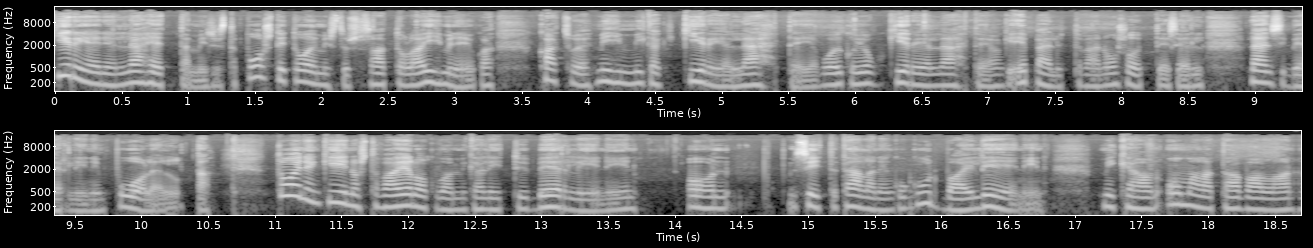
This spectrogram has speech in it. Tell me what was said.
kirjeiden lähettämisestä. Postitoimistossa saattoi olla ihminen, joka katsoo, että mihin mikäkin kirje lähtee ja voiko joku kirje lähteä jonkin epäilyttävään osoitteeseen Länsi-Berliinin puolelta. Toinen kiinnostava elokuva, mikä liittyy Berliiniin, on sitten tällainen kuin Goodbye Lenin, mikä on omalla tavallaan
